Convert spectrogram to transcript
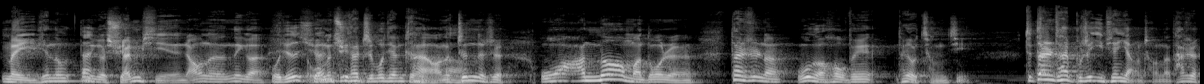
每天都那个选品，然后呢，那个我觉得选我们去他直播间看啊，那真的是哇，那么多人，但是呢，无可厚非，他有成绩。这但是他不是一天养成的，他是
